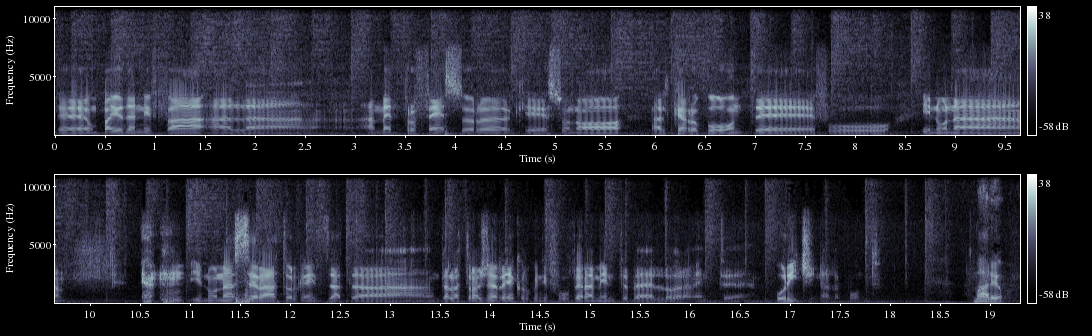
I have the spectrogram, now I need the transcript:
eh, un paio d'anni fa alla, a Mad Professor che suonò al Carro Ponte fu in una in una serata organizzata dalla Trojan Record, quindi fu veramente bello, veramente original appunto. Mario,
